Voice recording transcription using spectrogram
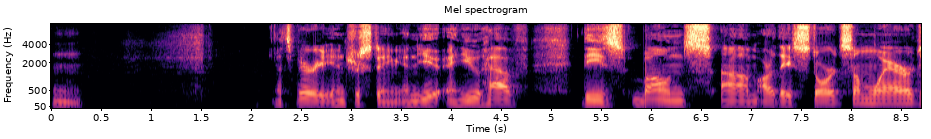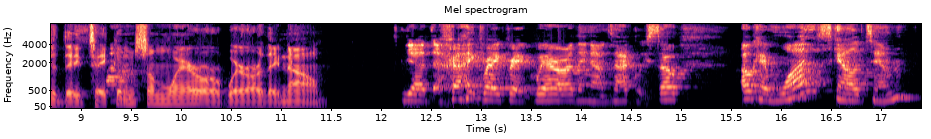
Hmm. That's very interesting. And you and you have these bones. Um, are they stored somewhere? Did they take um, them somewhere, or where are they now? Yeah, right, right, great. Where are they now exactly? So, okay, one skeleton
